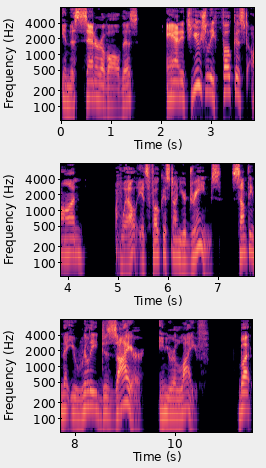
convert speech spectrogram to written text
in the center of all this, and it's usually focused on, well, it's focused on your dreams, something that you really desire in your life. But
